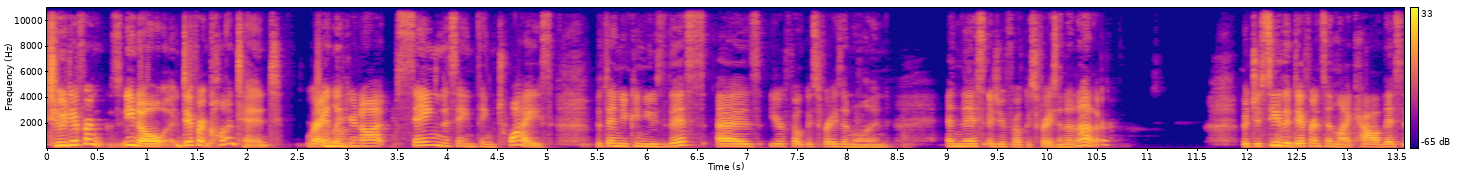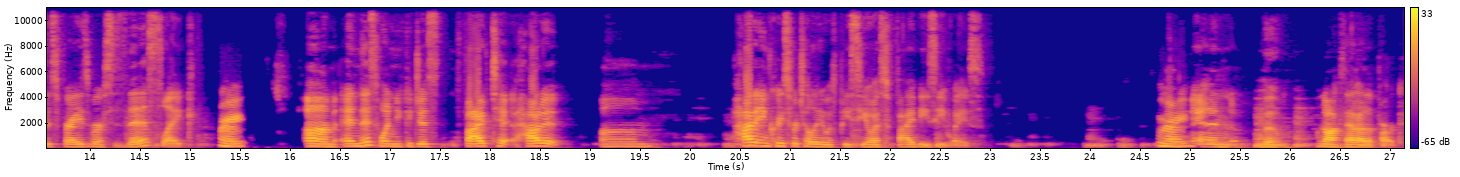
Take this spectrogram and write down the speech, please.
two different, you know, different content, right? Mm-hmm. Like you're not saying the same thing twice, but then you can use this as your focus phrase in one and this as your focus phrase in another. But you see the difference in like how this is phrased versus this, like right. Um, and this one you could just five to how to um how to increase fertility with PCOS five easy ways. Right. And boom, knock that out of the park.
